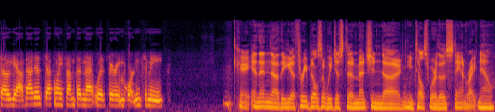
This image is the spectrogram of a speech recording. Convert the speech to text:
So yeah, that is definitely something that was very important to me. Okay, and then uh, the uh, three bills that we just uh, mentioned, uh, can you tell us where those stand right now?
